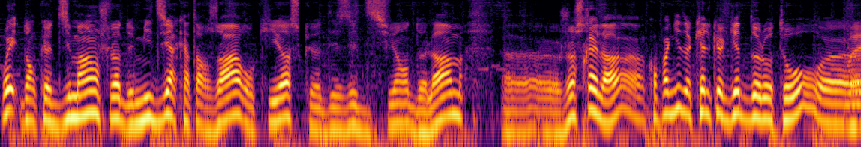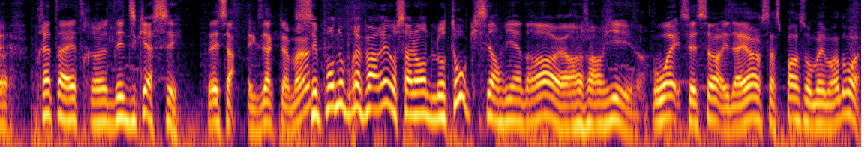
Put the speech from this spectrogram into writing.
Oui, donc euh, dimanche, là, de midi à 14h, au kiosque des éditions de l'Homme. Euh, je serai là, accompagné de quelques guides de l'auto, euh, Ouais. prêts à être dédicacés. C'est ça, exactement. C'est pour nous préparer au Salon de l'auto qui s'en viendra euh, en janvier. Ouais, c'est ça. Et d'ailleurs, ça se passe au même endroit.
